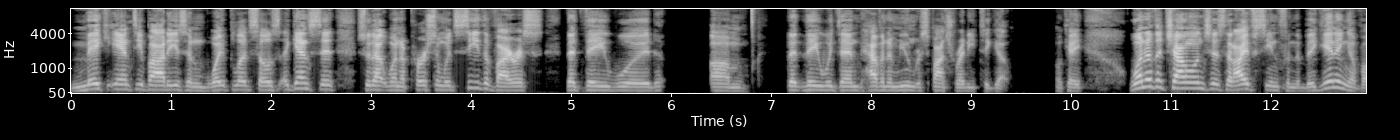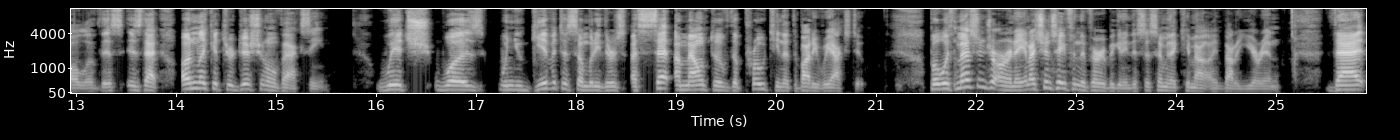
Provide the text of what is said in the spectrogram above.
make antibodies and white blood cells against it, so that when a person would see the virus, that they would um, that they would then have an immune response ready to go. Okay. One of the challenges that I've seen from the beginning of all of this is that unlike a traditional vaccine, which was when you give it to somebody, there's a set amount of the protein that the body reacts to. But with messenger RNA, and I shouldn't say from the very beginning, this is something that came out about a year in, that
